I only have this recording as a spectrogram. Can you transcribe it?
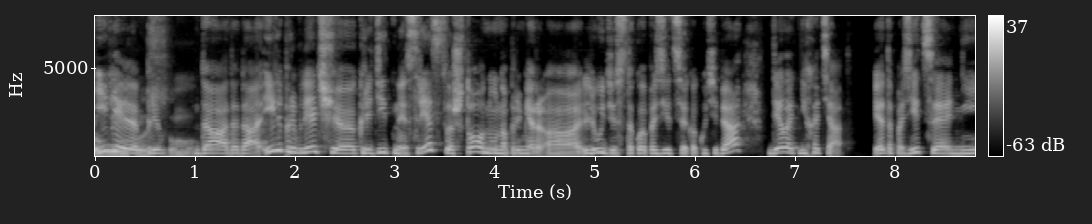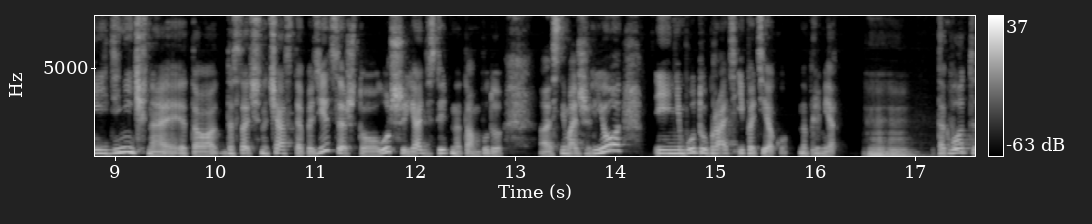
Или при... сумму. Да, да, да. Или привлечь э, кредитные средства, что, ну, например, э, люди с такой позицией, как у тебя, делать не хотят. И эта позиция не единичная, это достаточно частая позиция, что лучше я действительно там буду э, снимать жилье и не буду брать ипотеку, например. Угу. Так вот,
